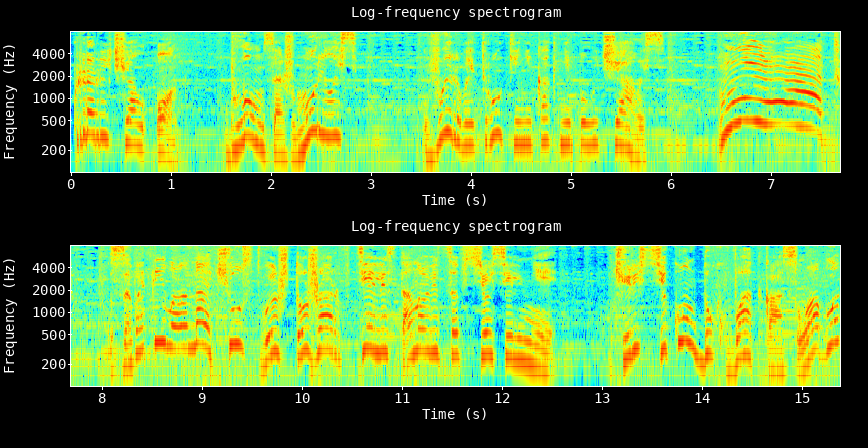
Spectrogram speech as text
Прорычал он. Блум зажмурилась. Вырвать руки никак не получалось. «Нет!» Завопила она, чувствуя, что жар в теле становится все сильнее. Через секунду хватка ослабла,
